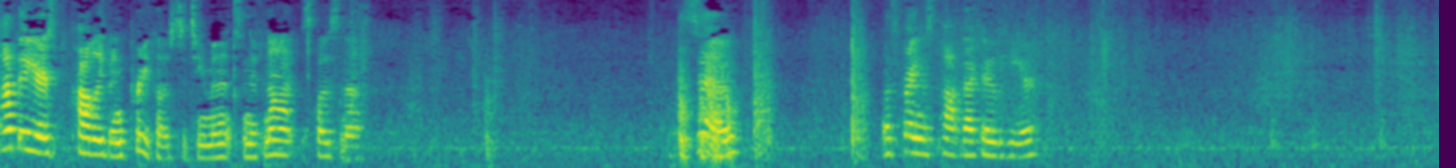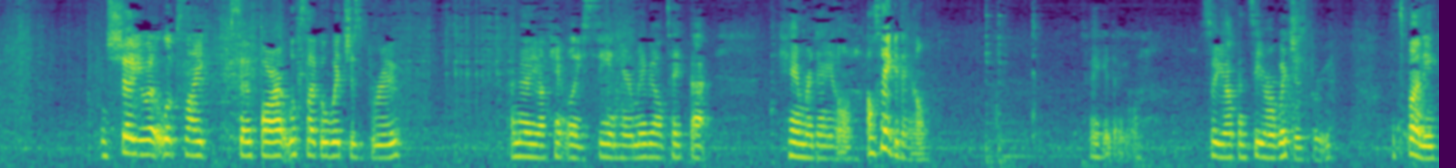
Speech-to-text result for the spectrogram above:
I figure it's probably been pretty close to two minutes, and if not, it's close enough. So, let's bring this pot back over here. And show you what it looks like so far. It looks like a witch's brew. I know y'all can't really see in here. Maybe I'll take that camera down. I'll take it down. Take it down. So y'all can see our witch's brew. It's funny.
